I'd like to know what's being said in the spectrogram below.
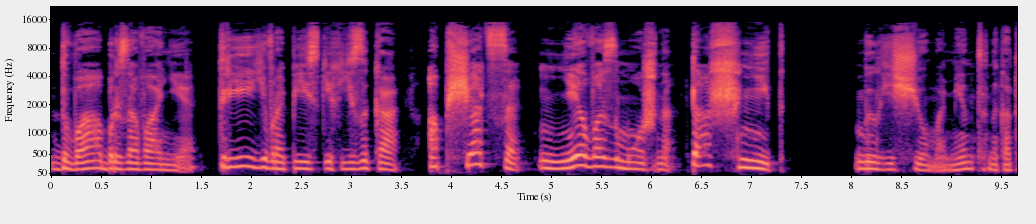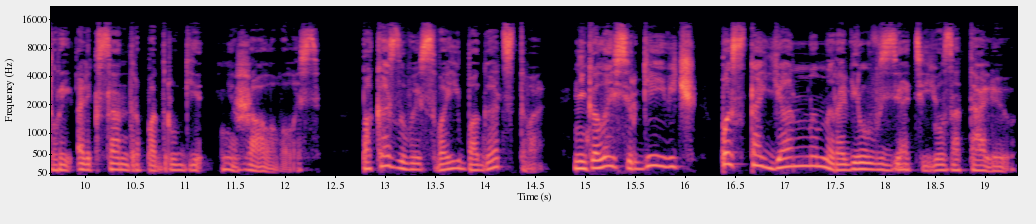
Два образования, три европейских языка. Общаться невозможно, тошнит. Был еще момент, на который Александра подруге не жаловалась. Показывая свои богатства, Николай Сергеевич постоянно норовил взять ее за талию.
